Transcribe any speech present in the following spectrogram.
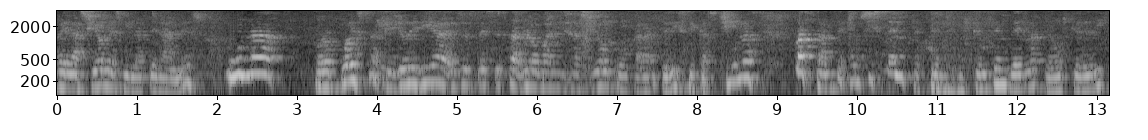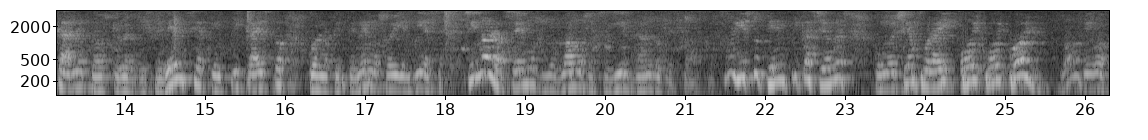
relaciones bilaterales, una propuesta que yo diría es esta globalización con características chinas, bastante consistente. Tenemos que entenderla, tenemos que dedicarle, tenemos que ver diferencia que implica esto con lo que tenemos hoy en día. Si no lo hacemos, nos vamos a seguir dando de todo. Y esto tiene implicaciones, como decían por ahí, hoy, hoy, hoy. ¿no? Digo,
